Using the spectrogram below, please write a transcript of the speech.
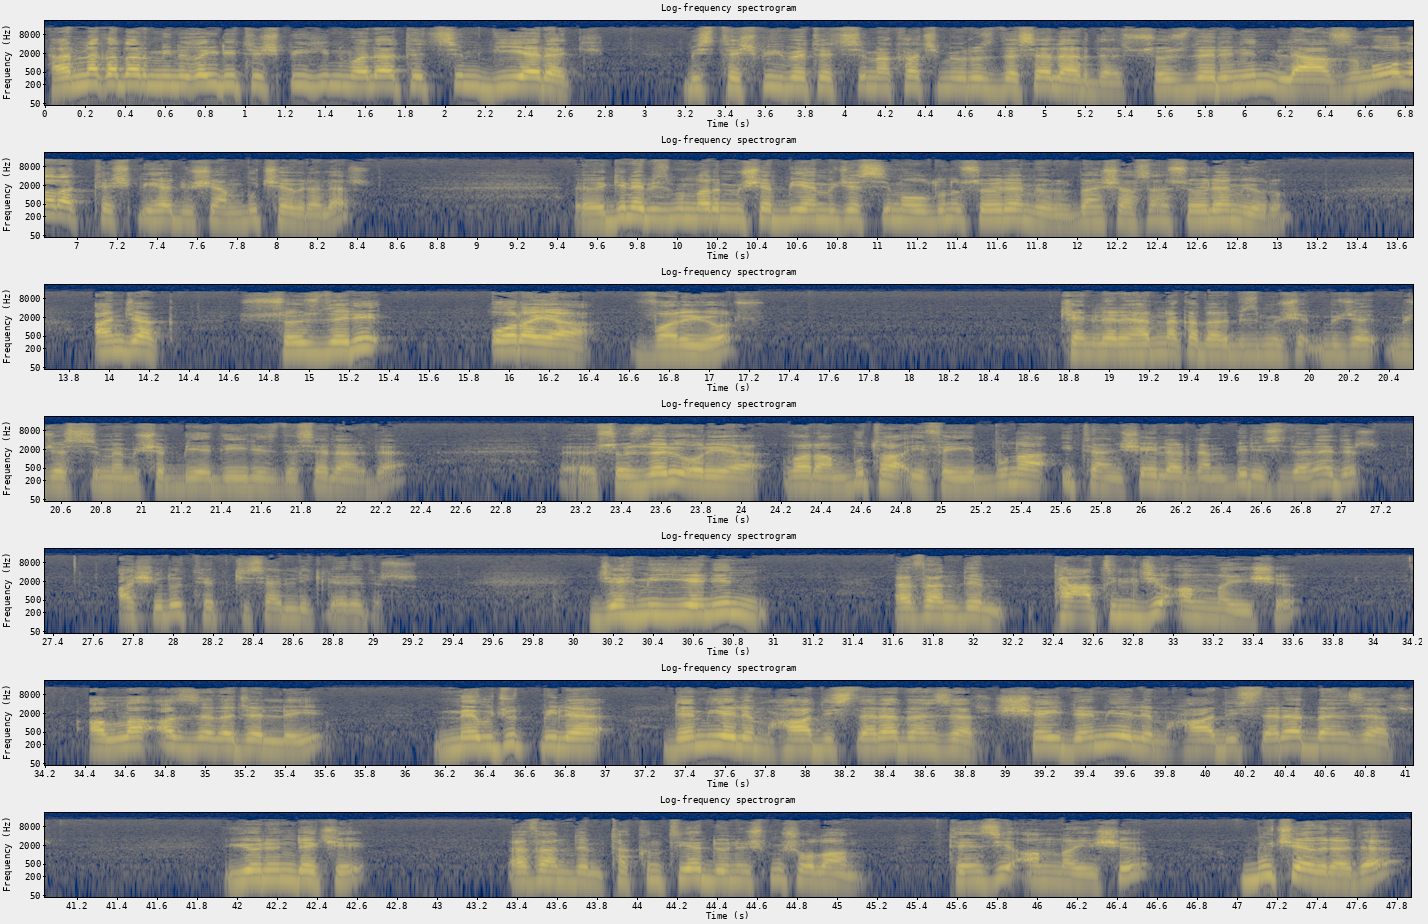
her ne kadar min gayri teşbihin ve la tetsim diyerek biz teşbih ve teçsime kaçmıyoruz deseler de sözlerinin lazımı olarak teşbihe düşen bu çevreler, e, yine biz bunların müşebbihe mücessim olduğunu söylemiyoruz. Ben şahsen söylemiyorum. Ancak sözleri oraya varıyor. Kendileri her ne kadar biz müce, müce, mücessime, müşebbiye değiliz deseler de e, sözleri oraya varan bu taifeyi buna iten şeylerden birisi de nedir? Aşırı tepkisellikleridir. Cehmiye'nin efendim tatilci anlayışı Allah Azze ve Celle'yi mevcut bile demeyelim hadislere benzer, şey demeyelim hadislere benzer yönündeki efendim takıntıya dönüşmüş olan tenzih anlayışı bu çevrede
